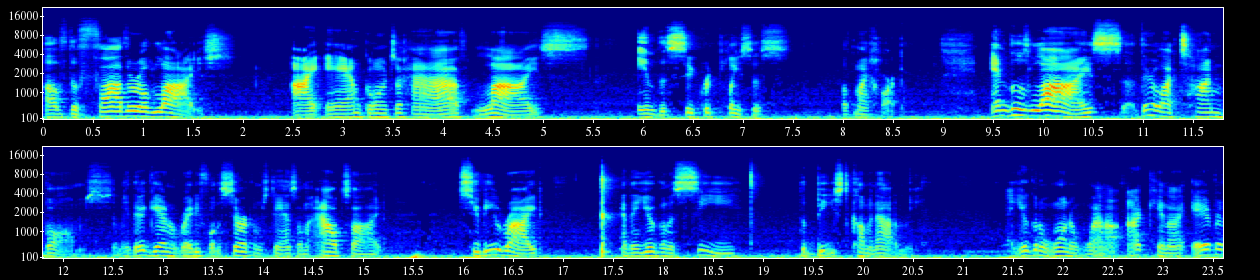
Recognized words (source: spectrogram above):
of the father of lies, I am going to have lies in the secret places of my heart. And those lies, they're like time bombs. I mean, they're getting ready for the circumstance on the outside to be right, and then you're going to see the beast coming out of me. And you're going to wonder, wow, how can I ever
